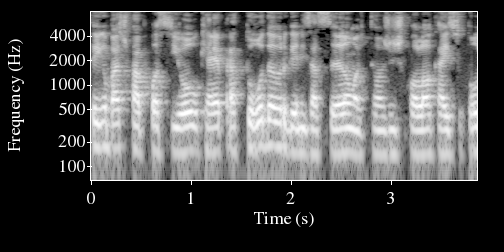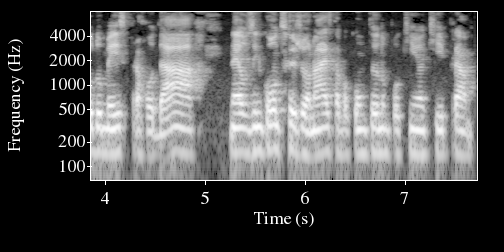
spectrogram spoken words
Tem o bate-papo com a CEO, que é para toda a organização, então a gente coloca isso todo mês para rodar, né? Os encontros regionais, estava contando um pouquinho aqui para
